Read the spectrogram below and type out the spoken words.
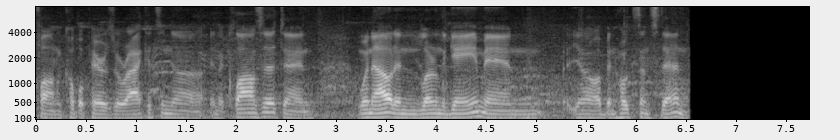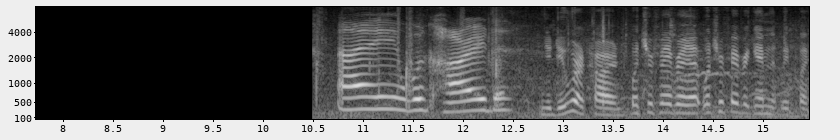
found a couple pairs of rackets in the, in the closet and went out and learned the game and you know, I've been hooked since then. Work hard. You do work hard. What's your favorite? What's your favorite game that we play?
